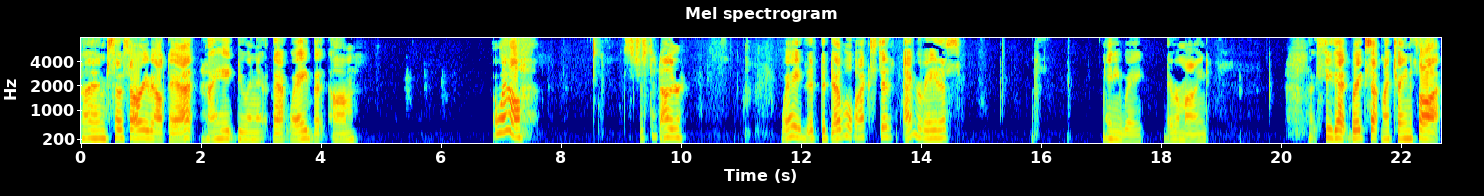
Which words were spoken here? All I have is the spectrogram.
I'm so sorry about that. I hate doing it that way, but, um, oh well. It's just another way that the devil likes to aggravate us. Anyway, never mind. See, that breaks up my train of thought.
